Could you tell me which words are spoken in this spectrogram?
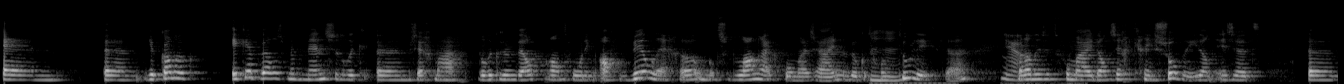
En ehm, je kan ook. Ik heb wel eens met mensen dat ik ehm, zeg maar dat ik hun wel verantwoording af wil leggen, omdat ze belangrijk voor mij zijn. Dan wil ik het gewoon Mhm. toelichten. Ja. Maar dan is het voor mij, dan zeg ik geen sorry. Dan is het, ehm,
